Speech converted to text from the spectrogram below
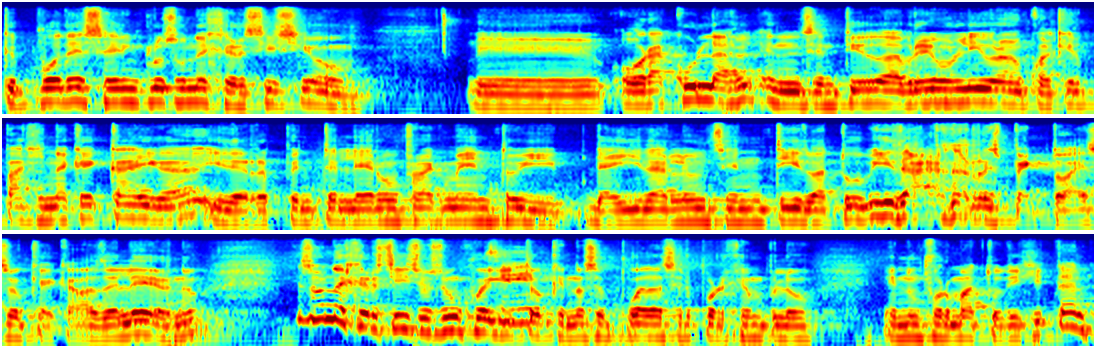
que puede ser incluso un ejercicio eh, oracular en el sentido de abrir un libro en cualquier página que caiga y de repente leer un fragmento y de ahí darle un sentido a tu vida respecto a eso que acabas de leer, ¿no? Es un ejercicio, es un jueguito Sí. que no se puede hacer, por ejemplo, en un formato digital.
